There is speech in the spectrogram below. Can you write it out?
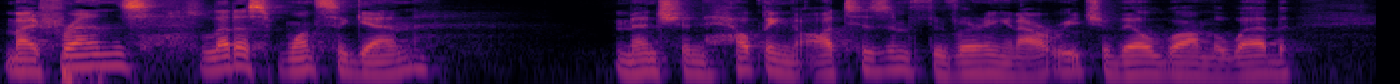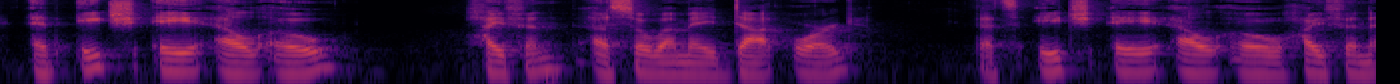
My friends, let us once again mention helping autism through learning and outreach available on the web at halo hyphen soma dot org. That's halo hyphen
